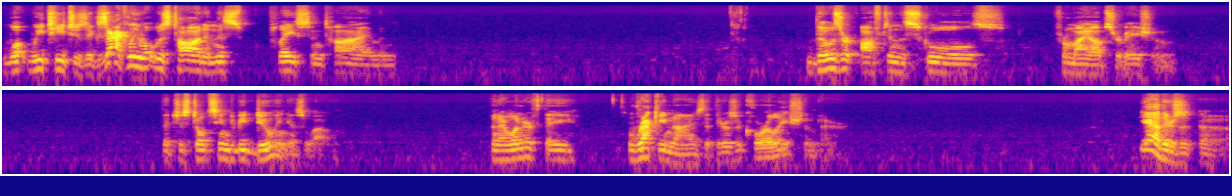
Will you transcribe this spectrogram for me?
what we teach is exactly what was taught in this place and time and those are often the schools from my observation that just don't seem to be doing as well and I wonder if they recognize that there's a correlation there. Yeah, there's a,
